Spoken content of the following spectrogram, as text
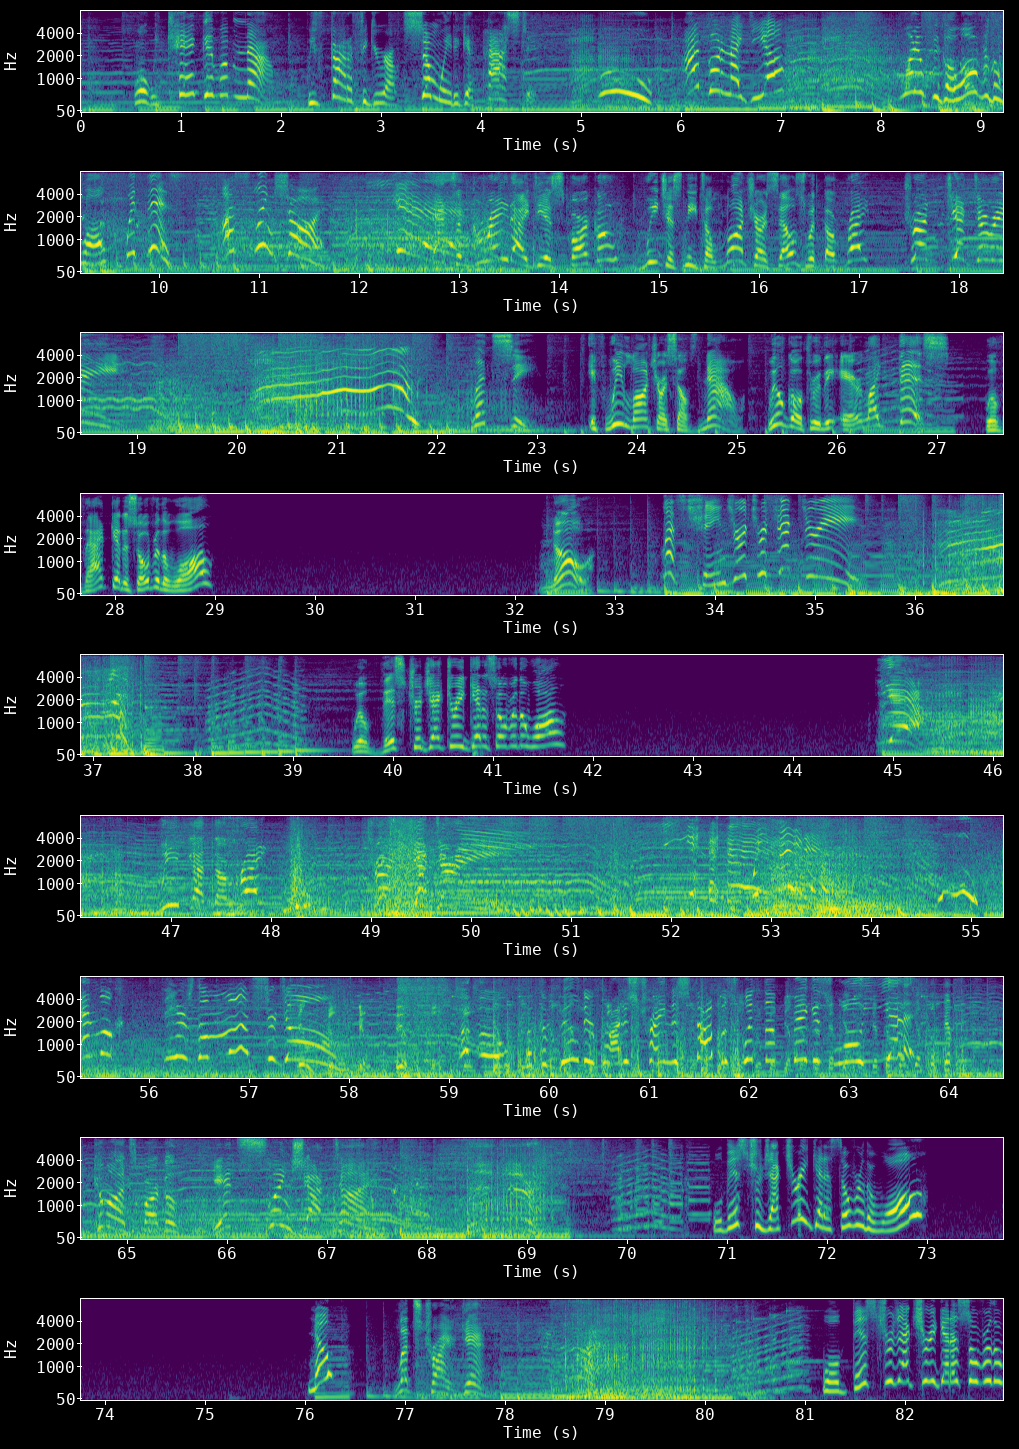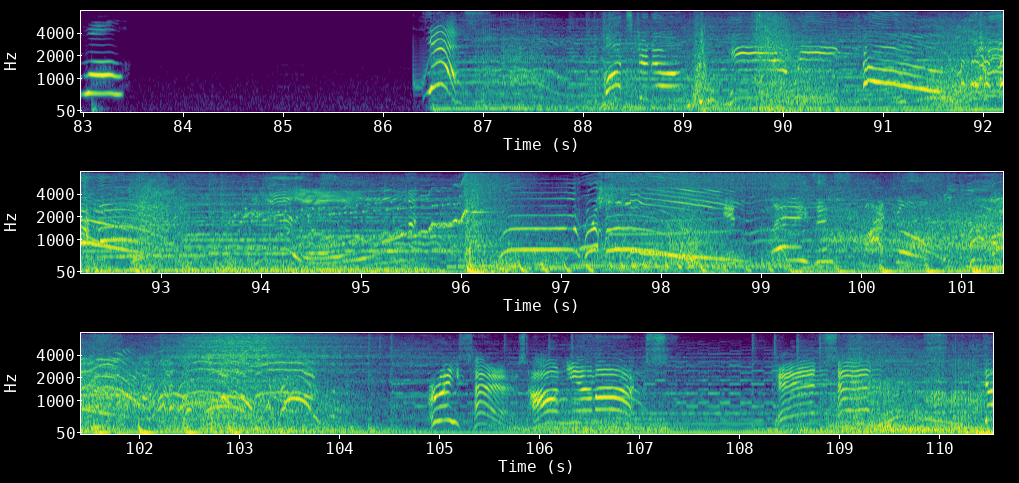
Well, we can't give up now. We've got to figure out some way to get past it. Ooh, I've got an idea. What if we go over the wall with this? A slingshot! Yeah! That's a great idea, Sparkle. We just need to launch ourselves with the right trajectory. Um. Let's see. If we launch ourselves now, we'll go through the air like this. Will that get us over the wall? No. Let's change our trajectory! Will this trajectory get us over the wall? Yeah! We've got the right trajectory! We made it! Ooh, and look! There's the Monster Dome! Uh-oh, but the builder bot is trying to stop us with the biggest wall yet. Come on, Sparkle. It's slingshot time. Will this trajectory get us over the wall? Nope. Let's try again. Will this trajectory get us over the wall? Yes! Monster Dome, on your marks! Get set! Go!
